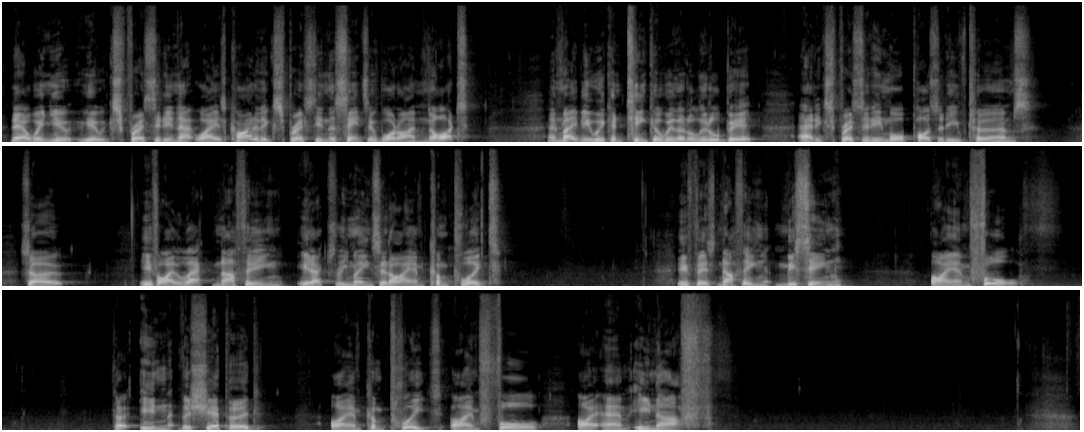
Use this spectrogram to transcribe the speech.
Now, when you, you express it in that way, it's kind of expressed in the sense of what I'm not. And maybe we can tinker with it a little bit and express it in more positive terms. So, if I lack nothing, it actually means that I am complete. If there's nothing missing, I am full. So, in the shepherd, I am complete, I am full, I am enough.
